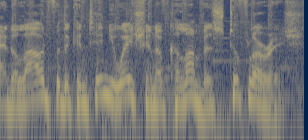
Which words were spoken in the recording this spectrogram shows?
and allowed for the continuation of Columbus to flourish.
